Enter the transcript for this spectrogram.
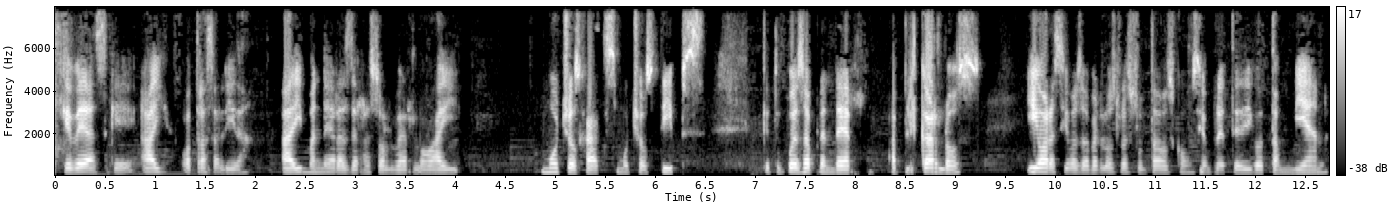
que veas que hay otra salida, hay maneras de resolverlo, hay muchos hacks, muchos tips que tú puedes aprender, aplicarlos y ahora sí vas a ver los resultados, como siempre te digo también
